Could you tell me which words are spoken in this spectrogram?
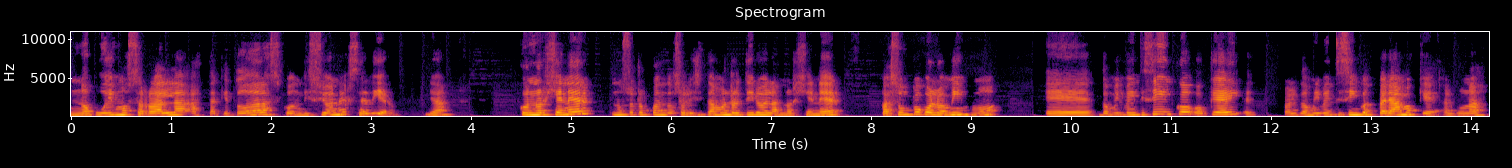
no pudimos cerrarla hasta que todas las condiciones se dieron, ¿ya? Con Norgener, nosotros cuando solicitamos el retiro de las Norgener, pasó un poco lo mismo, 2025, eh, ok, eh, para el 2025 esperamos que algunas,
